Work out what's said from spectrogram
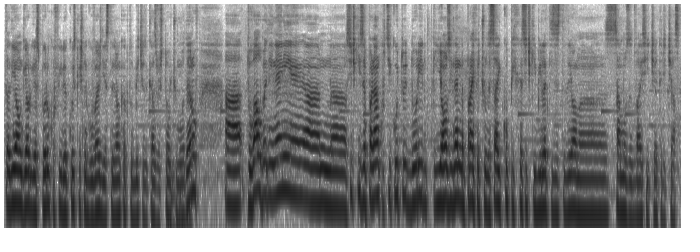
стадион Георгия Спаруков или ако искаш на говеждия стадион, както обича да казваш Стойчо Младенов, а, това обединение а, на всички запалянковци, които дори и онзи ден направиха чудеса и купиха всички билети за стадиона само за 24 часа.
